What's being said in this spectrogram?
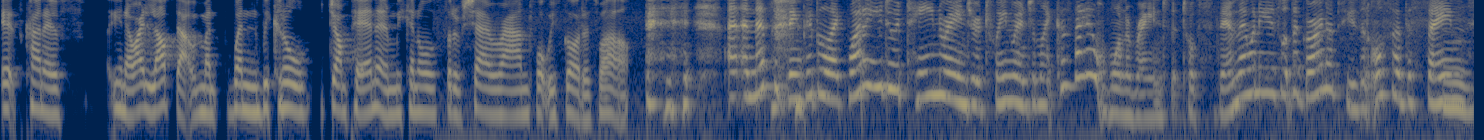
it's kind of you know, I love that when, when we can all jump in and we can all sort of share around what we've got as well. and, and, that's the thing. People are like, why don't you do a teen range or a tween range? I'm like, because they don't want a range that talks to them. They want to use what the grown ups use. And also, the same, mm.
